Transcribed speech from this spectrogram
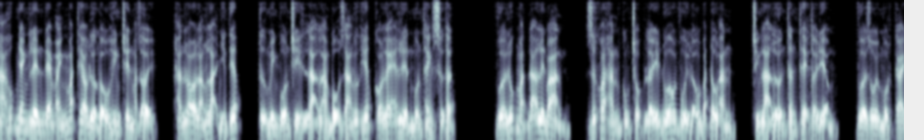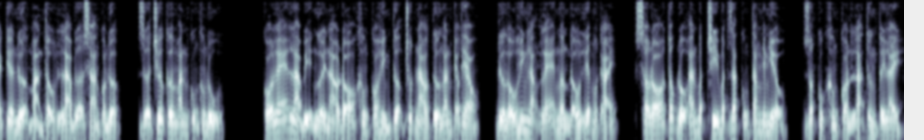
hạ húc nhanh lên đem ánh mắt theo đường ấu hình trên mặt rời, hắn lo lắng lại nhìn tiếp, tự mình vốn chỉ là làm bộ dáng ức hiếp có lẽ liền muốn thành sự thật. Vừa lúc mặt đã lên bàn, dứt khoát hắn cũng chộp lấy đũa vùi đầu bắt đầu ăn, chính là lớn thân thể thời điểm, vừa rồi một cái kia nửa màn thầu là bữa sáng còn được, giữa trưa cơm ăn cũng không đủ. Có lẽ là bị người nào đó không có hình tượng chút nào tướng ăn kéo theo, đường ấu hinh lặng lẽ ngẩng đầu liếc một cái, sau đó tốc độ ăn bất chi bất giác cũng tăng nhanh nhiều, rốt cục không còn là từng cây lay.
